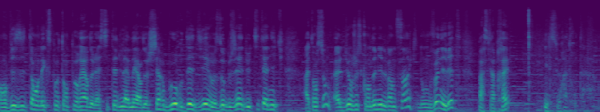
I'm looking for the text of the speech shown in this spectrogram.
en visitant l'expo temporaire de la Cité de la Mer de Cherbourg dédiée aux objets du Titanic. Attention, elle dure jusqu'en 2025, donc venez vite, parce qu'après, il sera trop tard.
